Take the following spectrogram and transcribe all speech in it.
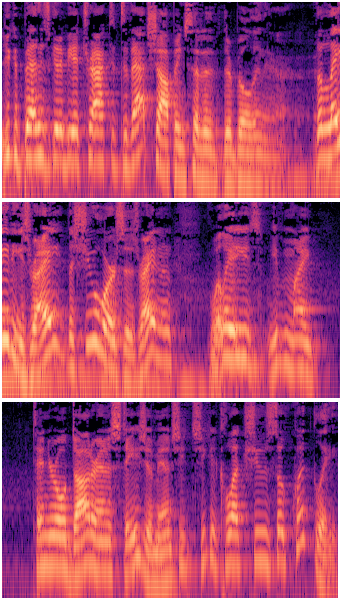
You could bet who's going to be attracted to that shopping center they're building there. The ladies, right? The shoe horses, right? And well, ladies, even my 10 year old daughter, Anastasia, man, she, she could collect shoes so quickly.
